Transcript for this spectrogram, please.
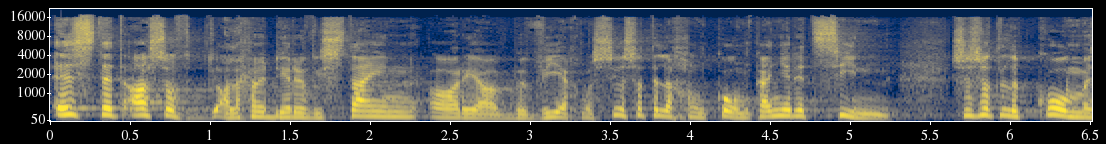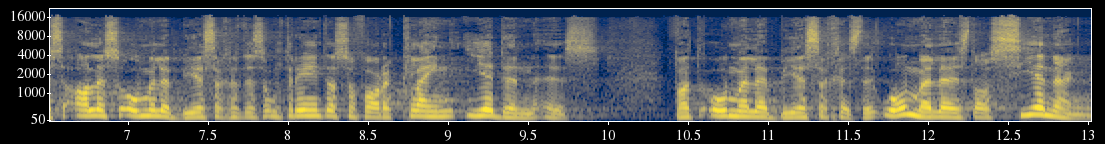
is dit asof hulle gaan deur 'n woestyn area beweeg, maar soos wat hulle gaan kom, kan jy dit sien. Soos wat hulle kom, is alles om hulle besig. Dit is omtrent asof daar 'n klein Eden is wat om hulle besig is. Om hulle is daar seëning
